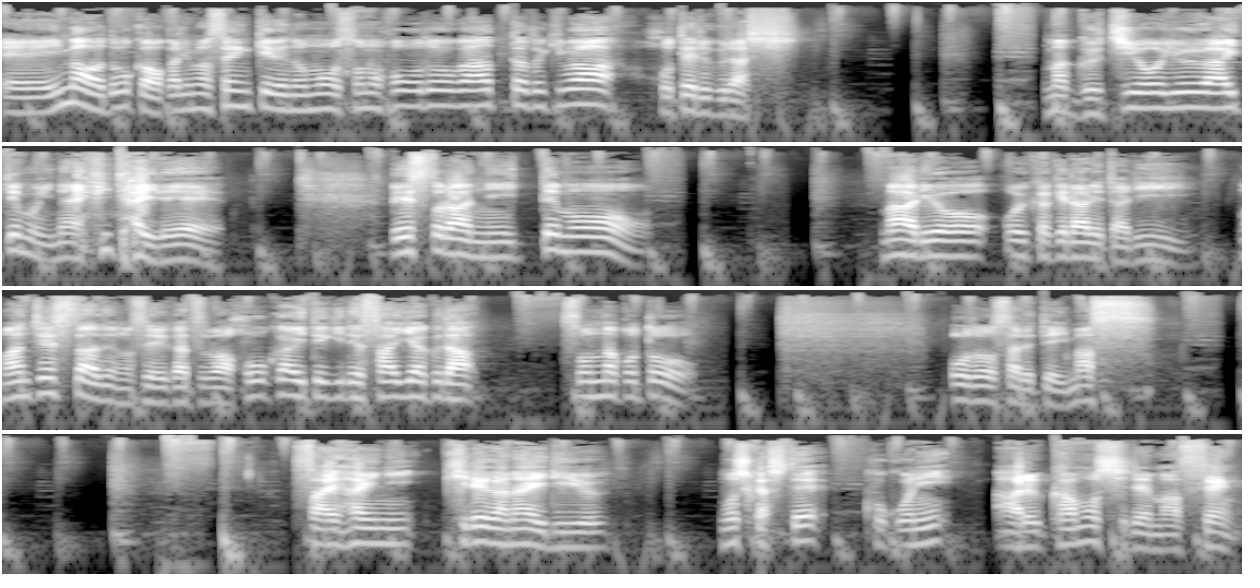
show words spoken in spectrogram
えー、今はどうかわかりませんけれども、その報道があった時は、ホテル暮らし。まあ、愚痴を言う相手もいないみたいで、レストランに行っても、周りを追いかけられたり、マンチェスターでの生活は崩壊的で最悪だ。そんなことを報道されています。采配にキレがない理由、もしかしてここにあるかもしれません。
